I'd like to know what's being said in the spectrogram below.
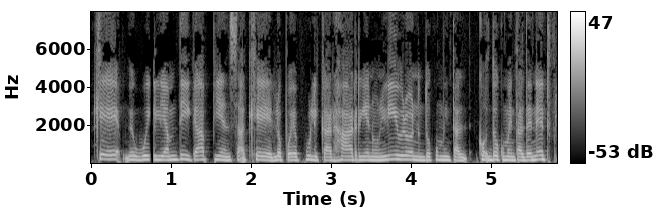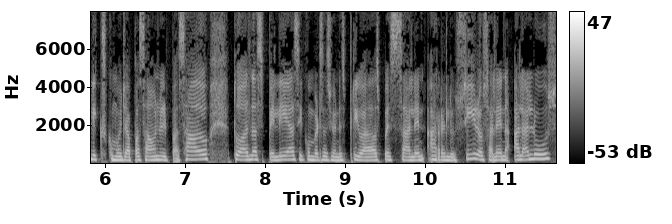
que William diga piensa que lo puede publicar Harry en un libro, en un documental documental de Netflix como ya ha pasado en el pasado, todas las peleas y conversaciones privadas pues salen a relucir o salen a la luz,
